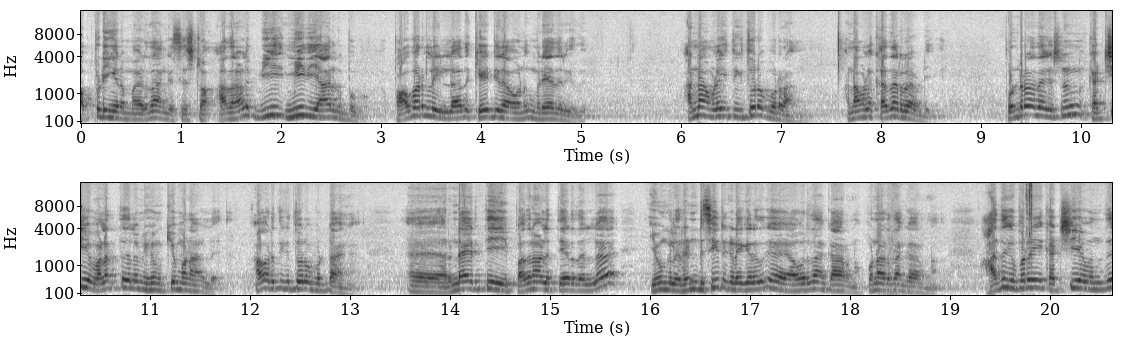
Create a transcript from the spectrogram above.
அப்படிங்கிற மாதிரி தான் அங்கே சிஸ்டம் அதனால் மீ மீதி யாருக்கு போகும்? பவரில் இல்லாத கேடி ராவனுக்கு மரியாதை இருக்குது. அண்ணாமலை தூக்கி தூர போடுறாங்க. அண்ணாமலை கதற அப்படி. பொன் ராதாகிருஷ்ணன் கட்சியை வளர்த்ததில் மிக முக்கியமான ஆள். அவர் தூக்கி தூர போட்டாங்க. ரெண்டாயிரத்தி பதினாலு தேர்தலில் இவங்களுக்கு ரெண்டு சீட்டு கிடைக்கிறதுக்கு அவர் தான் காரணம். பொன்னார் தான் காரணம். அதுக்கு பிறகு கட்சியை வந்து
